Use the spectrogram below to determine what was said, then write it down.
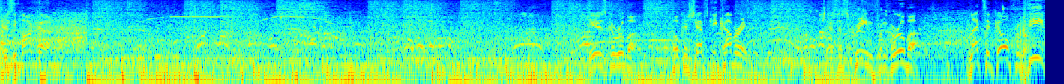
Here's Ibaka. Here's Garuba. Pokusevski covering. There's a screen from Garuba. Lets it go from deep.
